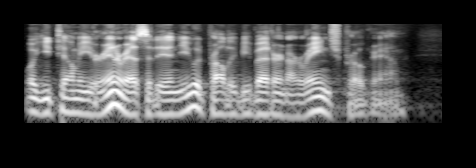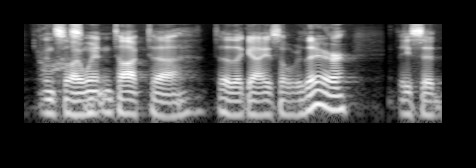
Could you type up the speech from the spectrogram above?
what you tell me you're interested in, you would probably be better in our range program. And awesome. so I went and talked to, to the guys over there. They said,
